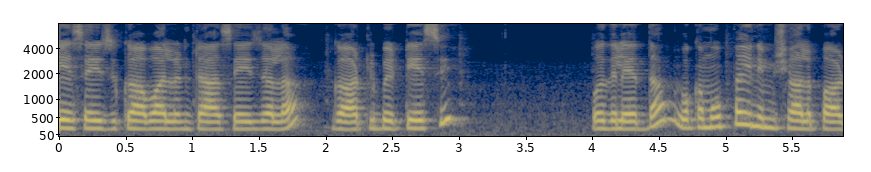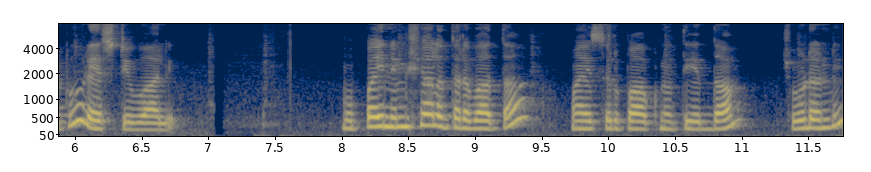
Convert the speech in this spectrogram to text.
ఏ సైజు కావాలంటే ఆ సైజు అలా ఘాట్లు పెట్టేసి వదిలేద్దాం. ఒక ముప్పై నిమిషాల పాటు రెస్ట్ ఇవ్వాలి. ముప్పై నిమిషాల తర్వాత మైసూర్ పాకును తీద్దాం. చూడండి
